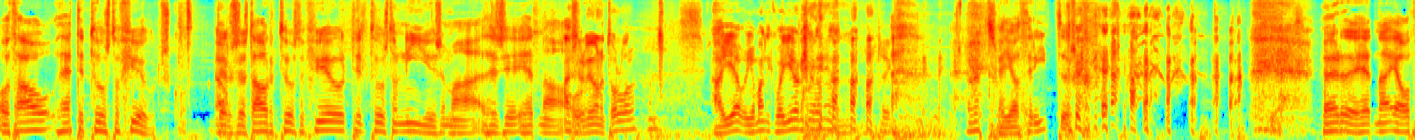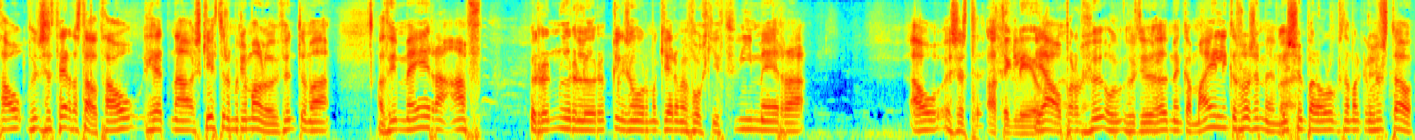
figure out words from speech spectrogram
Og þá, þetta er 2004 sko, þetta er sérst árið 2004 til 2009 sem að þessi hérna Axel, við vonum 12 ára? Já, ég, ég man ekki hvað ég var að gera þarna. Já, þrítu sko. Hörðu, hérna, já, þá finnst þetta þetta stað, þá hérna, skiptur það miklu máli og við fundum að, að því meira af raunverulegu röggli sem vorum að gera með fólki, því meira á, sérst, Athygli og- já, bara, hlu- og þú veist, við höfum enga mælingar svo sem, við vissum bara margar að hlusta og,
